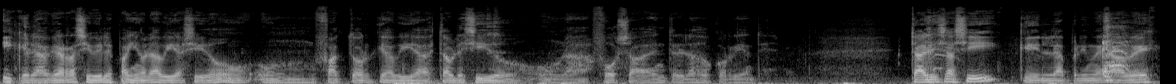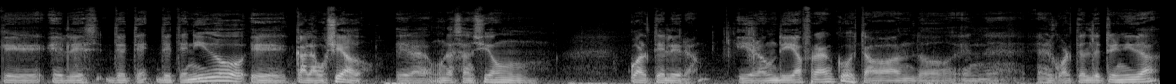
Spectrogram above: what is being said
y que la guerra civil española había sido un factor que había establecido una fosa entre las dos corrientes. Tal es así que la primera vez que él es dete- detenido, eh, calaboceado, era una sanción cuartelera. Y era un día franco, estaba ando en, eh, en el cuartel de Trinidad,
